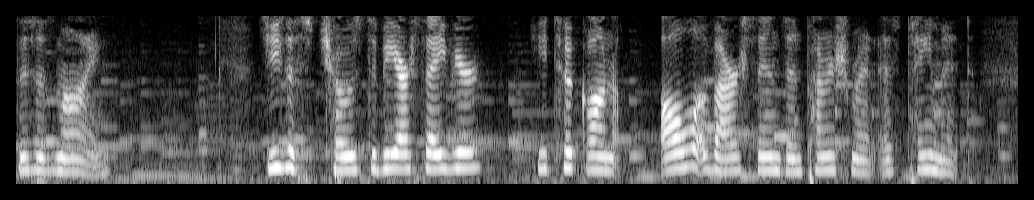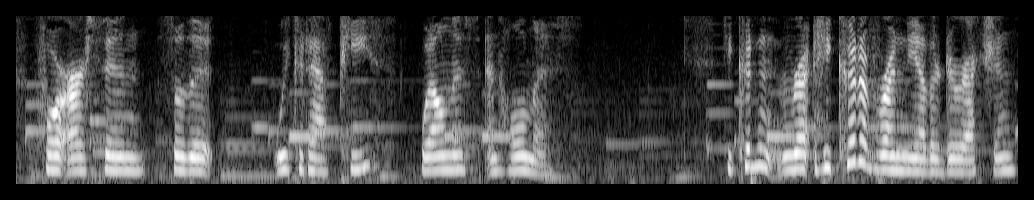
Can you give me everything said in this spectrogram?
This is mine. Jesus chose to be our Savior. He took on all of our sins and punishment as payment for our sin so that we could have peace wellness, and wholeness. He couldn't ru- he could have run the other direction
